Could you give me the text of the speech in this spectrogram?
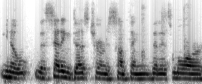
you know the setting does turn to something that is more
